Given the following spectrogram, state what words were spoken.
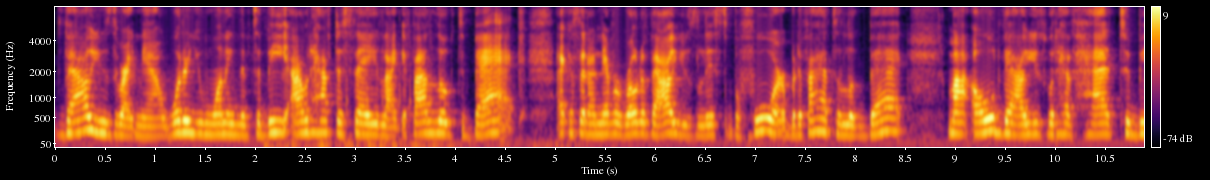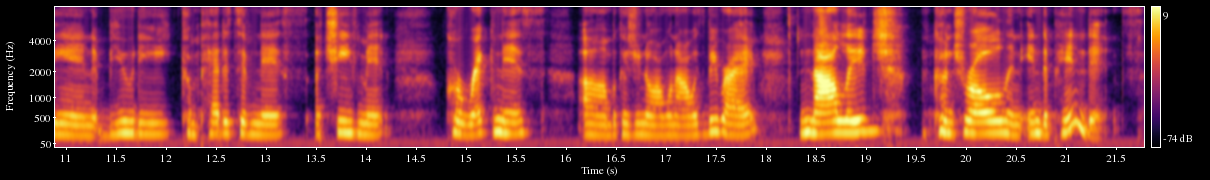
values right now what are you wanting them to be? I would have to say like if i looked back like i said i never wrote a values list before but if i had to look back my old values would have had to been beauty competitiveness achievement correctness um, because you know i want to always be right knowledge control and independence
